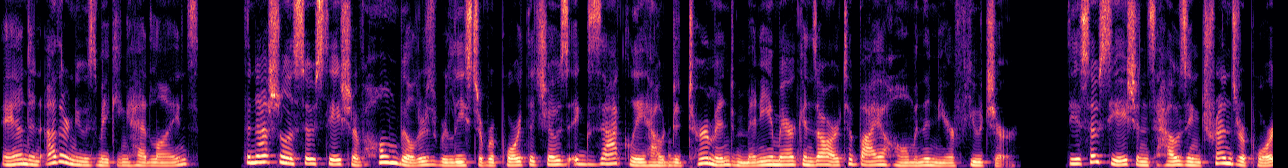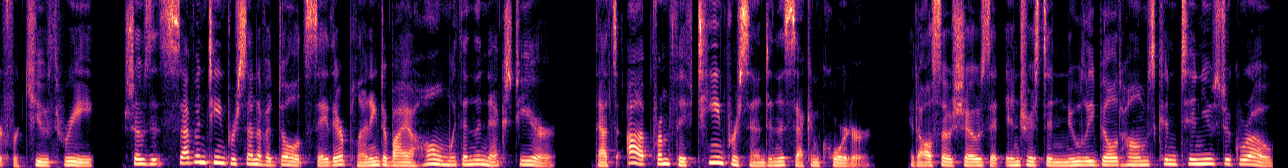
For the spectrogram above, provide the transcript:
And in other news making headlines, the National Association of Home Builders released a report that shows exactly how determined many Americans are to buy a home in the near future. The association's Housing Trends Report for Q3 shows that 17% of adults say they're planning to buy a home within the next year. That's up from 15% in the second quarter. It also shows that interest in newly built homes continues to grow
